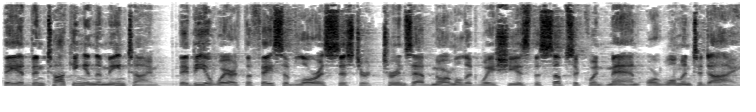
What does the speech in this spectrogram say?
They had been talking in the meantime, they be aware the face of Laura's sister turns abnormal at way she is the subsequent man or woman to die.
